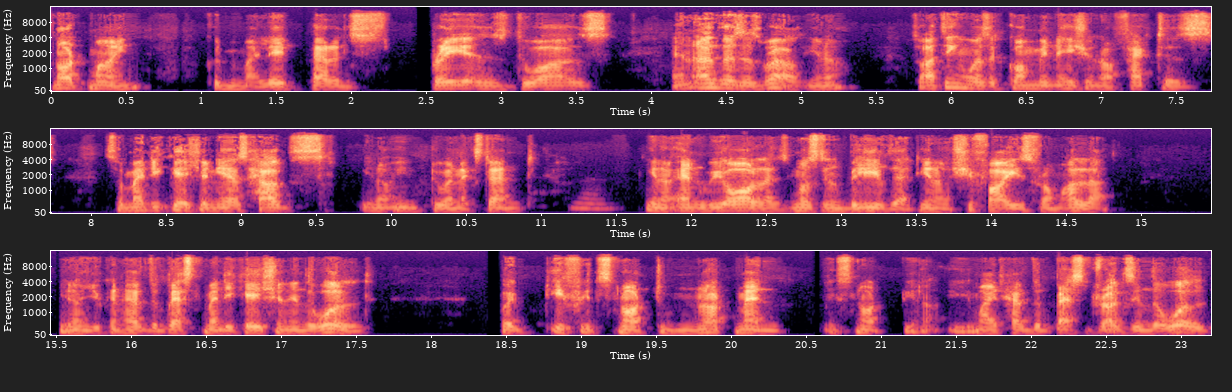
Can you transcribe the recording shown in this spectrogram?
Not mine, could be my late parents' prayers, duas, and others as well, you know. So I think it was a combination of factors. So medication, yes, helps, you know, in, to an extent, mm. you know, and we all as Muslims believe that, you know, shifa is from Allah. You know, you can have the best medication in the world, but if it's not not meant, it's not, you know, you might have the best drugs in the world.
